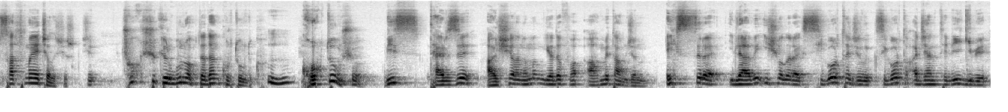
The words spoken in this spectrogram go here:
Satmaya çalışır. Şimdi çok şükür bu noktadan kurtulduk. Korktuğum şu. Biz terzi Ayşe Hanım'ın ya da Ahmet amcanın ekstra ilave iş olarak sigortacılık, sigorta acenteliği gibi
